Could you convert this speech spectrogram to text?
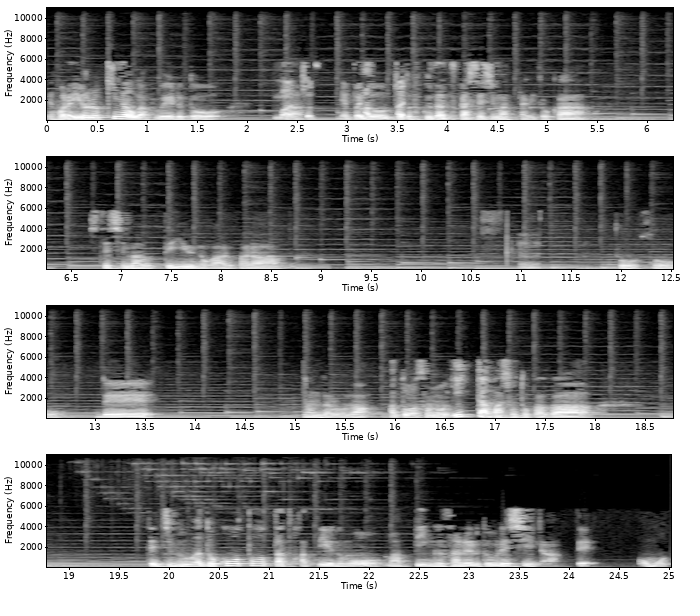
う。ほら、いろいろ機能が増えると、まあ、さちょっと、やっぱりどうあちょっと複雑化してしまったりとか、してしまうっていうのがあるから、うん。そうそう。で、なんだろうな。あとはその行った場所とかが、で、自分はどこを通ったとかっていうのもマッピングされると嬉しいなって思っ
